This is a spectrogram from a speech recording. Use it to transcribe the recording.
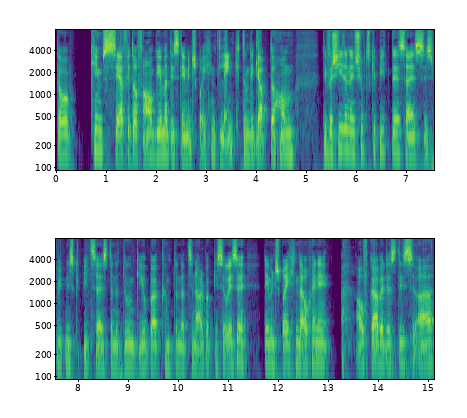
da kommt es sehr viel darauf an, wie man das dementsprechend lenkt. Und ich glaube, da haben die verschiedenen Schutzgebiete, sei es das Wildnisgebiet, sei es der Natur- und Geopark und der Nationalpark Gesäuse, dementsprechend auch eine Aufgabe, dass das äh,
